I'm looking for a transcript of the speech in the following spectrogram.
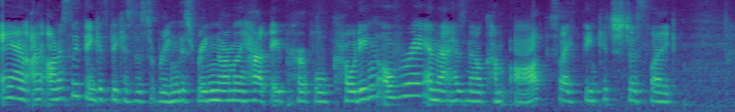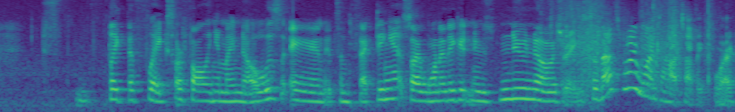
And i honestly think it's because this ring this ring normally had a purple coating over it and that has now come off. So i think it's just like like the flakes are falling in my nose and it's infecting it so I wanted to get new, new nose rings. So that's what I went to Hot Topic for.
